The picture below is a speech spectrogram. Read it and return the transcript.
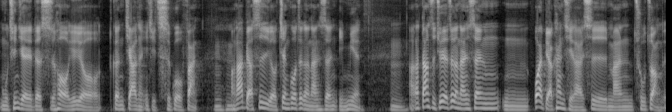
母亲节的时候，也有跟家人一起吃过饭。嗯，他表示有见过这个男生一面。嗯，啊，他当时觉得这个男生，嗯，外表看起来是蛮粗壮的。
